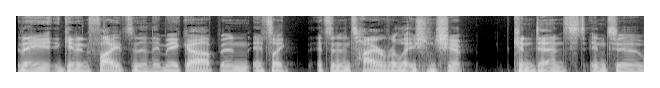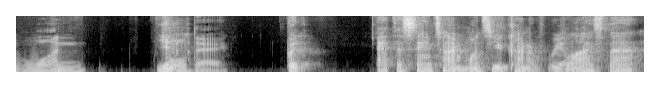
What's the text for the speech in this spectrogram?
they get in fights and then they make up, and it's like it's an entire relationship condensed into one yeah. full day. But at the same time, once you kind of realize that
